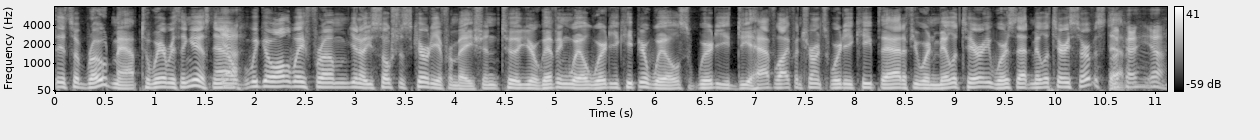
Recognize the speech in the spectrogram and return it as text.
it's a roadmap to where everything is. Now Yeah. we go all the way from you know your social security information to your living will. Where do you keep your wills? Where do you do you have life insurance? Where do you keep that? If you were in military, where's that military service data? Okay, yeah,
